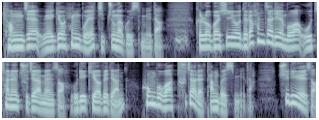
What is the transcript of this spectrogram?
경제 외교 행보에 집중하고 있습니다. 글로벌 CEO들을 한자리에 모아 오찬을 주재하면서 우리 기업에 대한 홍보와 투자를 당부했습니다. 취리에서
